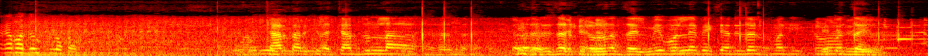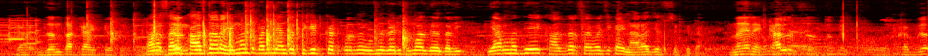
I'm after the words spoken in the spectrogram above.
लोक चार तारखेला चार जूनला रिझल्ट कळूनच जाईल. मी बोलण्यापेक्षा रिझल्टमध्ये कळूनच जाईल. जनता काय करते? साहेब खासदार हेमंत पाटील यांचं तिकीट कट करून उमेदवारी तुम्हाला देण्यात आली यामध्ये खासदार साहेबांची काही नाराजी असू शकते का? नाही नाही कालच तुम्ही खासदार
